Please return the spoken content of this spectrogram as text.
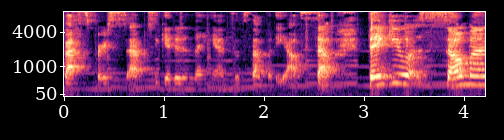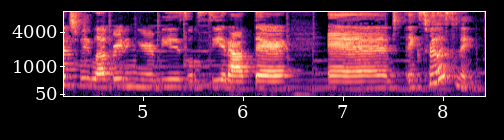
best first step to get it in the hands of somebody else. So thank you so much. We love reading your reviews. We'll see it out there. And thanks for listening.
